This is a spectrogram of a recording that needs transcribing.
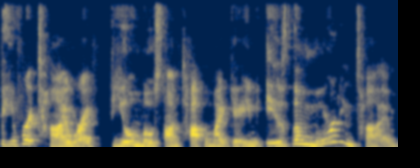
favorite time where I feel most on top of my game is the morning time.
